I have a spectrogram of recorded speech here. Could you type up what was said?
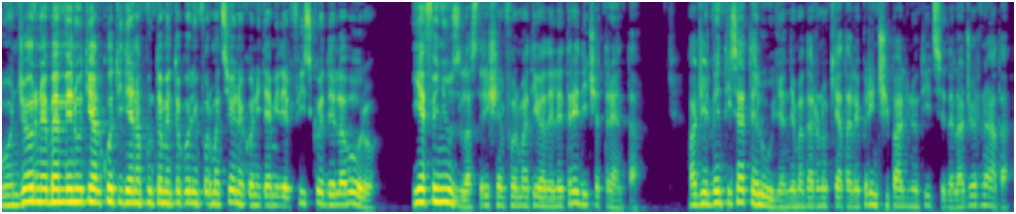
Buongiorno e benvenuti al quotidiano appuntamento con l'informazione con i temi del fisco e del lavoro. IF News, la striscia informativa delle 13.30. Oggi è il 27 luglio andiamo a dare un'occhiata alle principali notizie della giornata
